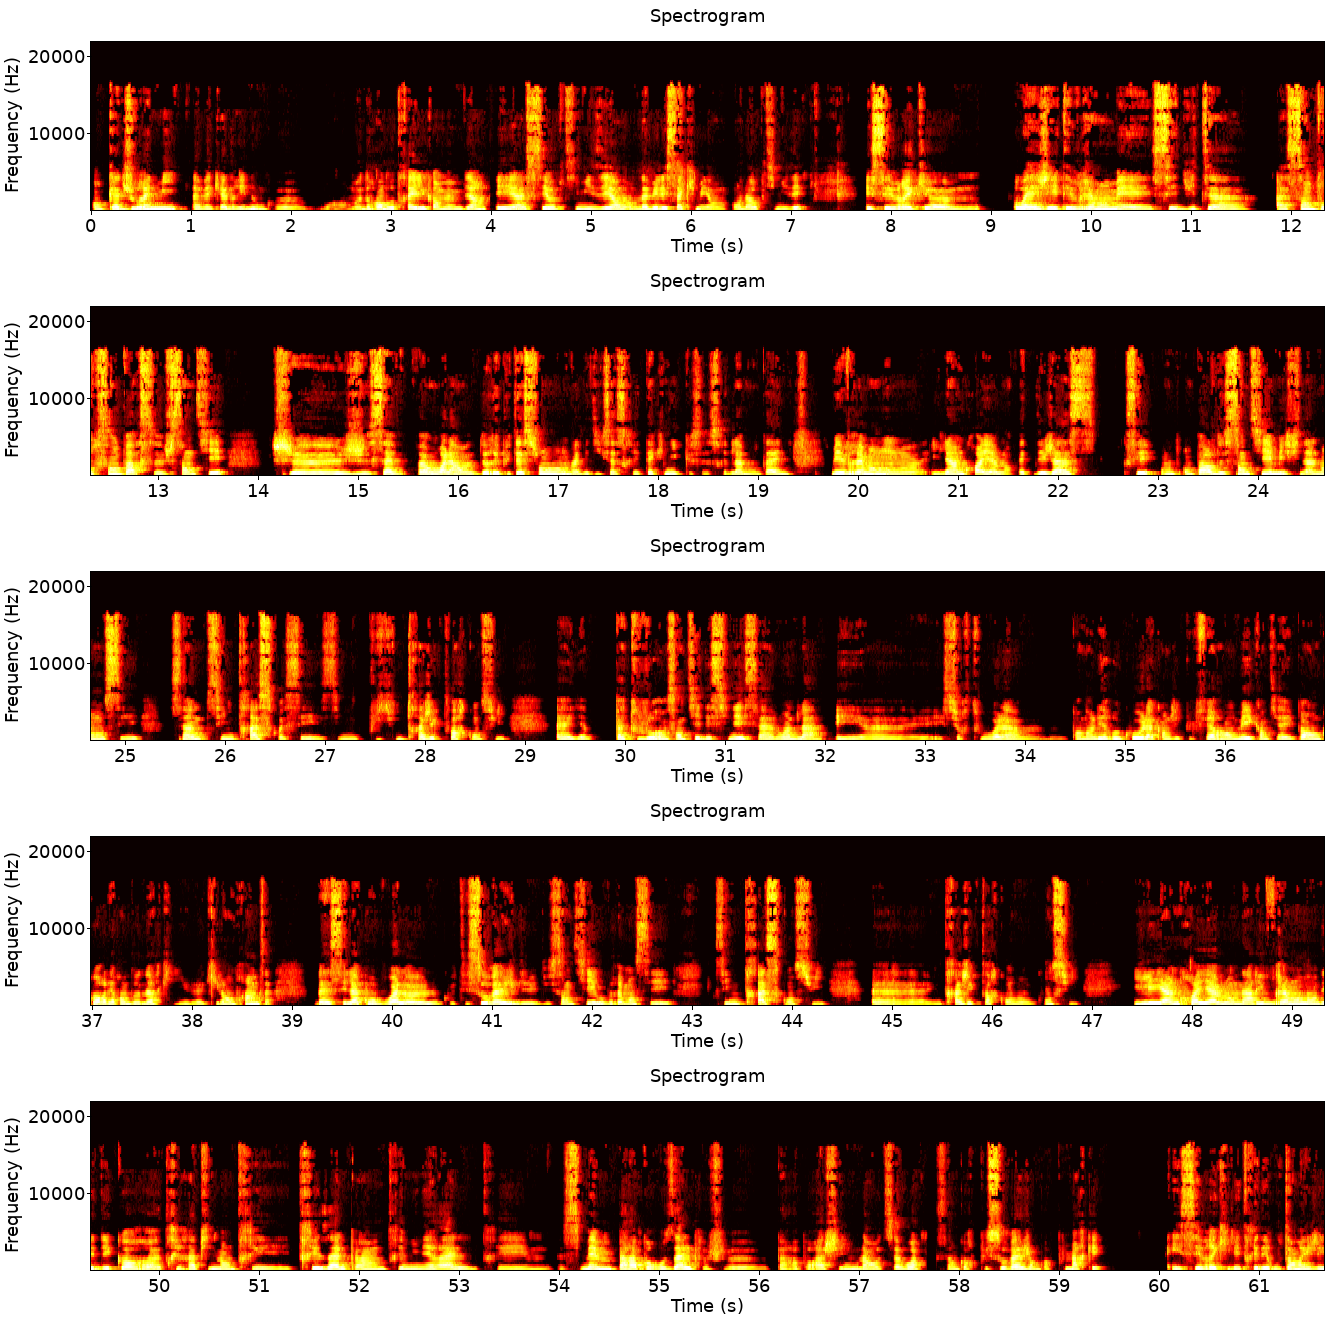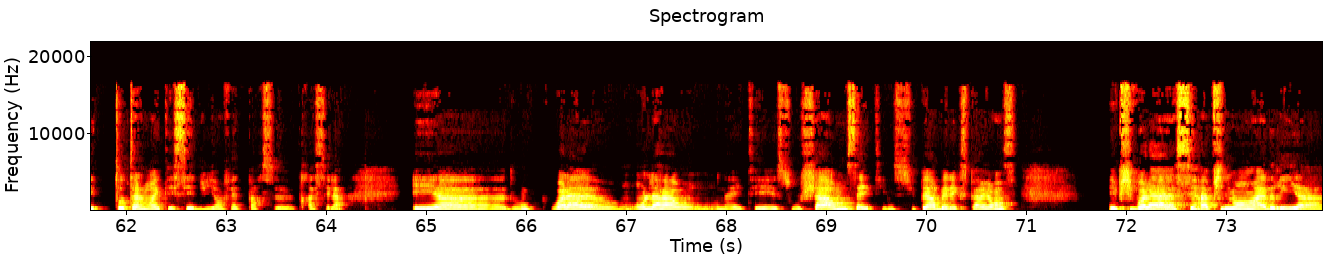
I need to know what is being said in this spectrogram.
en quatre jours et demi avec Adri, donc euh, en mode rando trail quand même bien et assez optimisé. On avait les sacs, mais on, l'a optimisé. Et c'est vrai que euh, ouais, j'ai été vraiment mais séduite à, à 100% par ce sentier. Je, je savais, enfin voilà, de réputation, on m'avait dit que ça serait technique, que ça serait de la montagne, mais vraiment, il est incroyable en fait. Déjà, c'est, on, parle de sentier, mais finalement, c'est c'est un, une trace quoi. C'est une, plus une trajectoire qu'on suit. Euh, il y a pas toujours un sentier dessiné, ça loin de là. Et, euh, et surtout, voilà, pendant les recos, là, quand j'ai pu le faire en mai, quand il n'y avait pas encore les randonneurs qui, qui l'empruntent, bah, c'est là qu'on voit le, le, côté sauvage du, du, sentier où vraiment c'est une trace qu'on suit, euh, une trajectoire qu'on qu'on suit. Il est incroyable, on arrive vraiment dans des décors euh, très rapidement, très très alpins, très minéral, très même par rapport aux Alpes, je, par rapport à chez nous là en Haute-Savoie, c'est encore plus sauvage, encore plus marqué. Et c'est vrai qu'il est très déroutant et j'ai totalement été séduit en fait par ce tracé-là. Et euh, donc voilà, on l'a, on a été sous charme, ça a été une super belle expérience. Et puis voilà, assez rapidement, Adri a,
